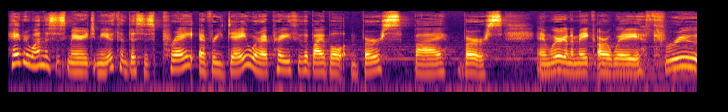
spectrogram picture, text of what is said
Hey everyone, this is Mary Demuth, and this is Pray Every Day, where I pray you through the Bible verse by verse. And we're going to make our way through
